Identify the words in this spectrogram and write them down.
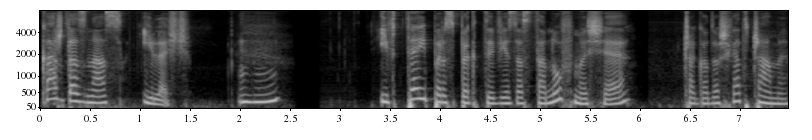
Każda z nas ileś. Mhm. I w tej perspektywie zastanówmy się, czego doświadczamy.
